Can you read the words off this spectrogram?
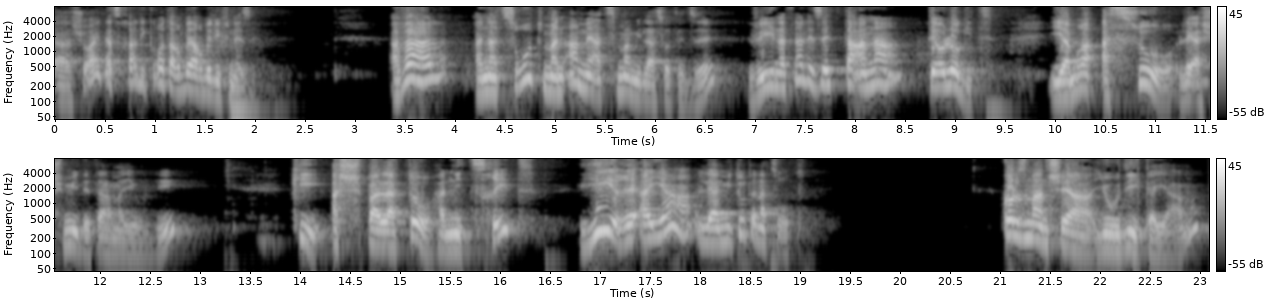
השואה הייתה צריכה לקרות הרבה הרבה לפני זה. אבל הנצרות מנעה מעצמה מלעשות את זה, והיא נתנה לזה טענה תיאולוגית. היא אמרה אסור להשמיד את העם היהודי, כי השפלתו הנצחית היא ראיה לאמיתות הנצרות. כל זמן שהיהודי קיים,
